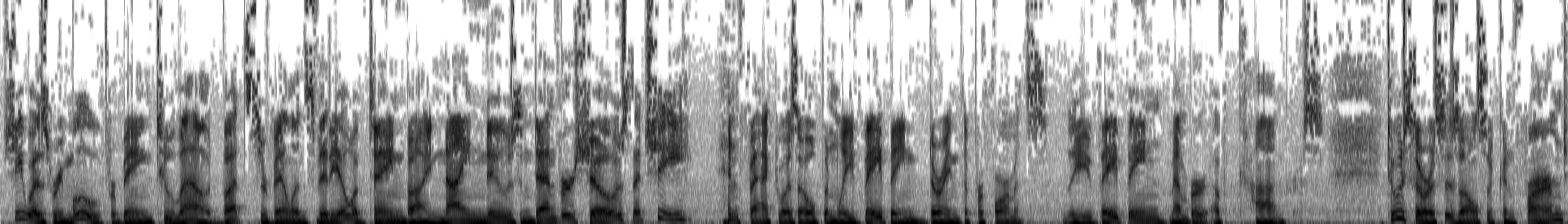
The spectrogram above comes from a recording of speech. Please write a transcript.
she was removed for being too loud, but surveillance video obtained by Nine News in Denver shows that she, in fact, was openly vaping during the performance. The vaping member of Congress. Two sources also confirmed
